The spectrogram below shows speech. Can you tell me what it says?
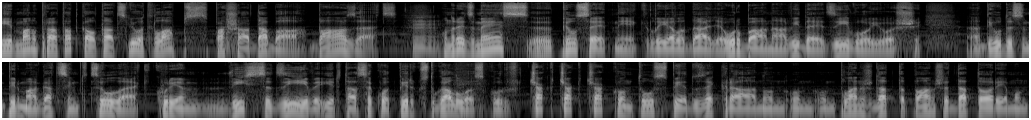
ir, manuprāt, atkal tāds ļoti labs, pašā dabā bāzēts. Hmm. Un redz, mēs, eh, pilsētnieki, liela daļa urbānā vidē dzīvojoši, 21. gadsimta cilvēki, kuriem visa dzīve ir tā sakot, pirkstu galos, kur čak, čak, čak, un tu uzspied uz ekrānu, un, un, un planšu data, planšet datoriem, un,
